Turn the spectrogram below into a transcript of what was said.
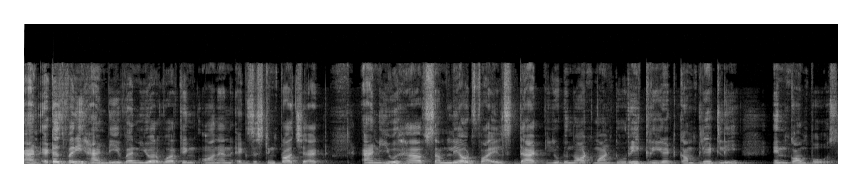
And it is very handy when you are working on an existing project and you have some layout files that you do not want to recreate completely in Compose.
